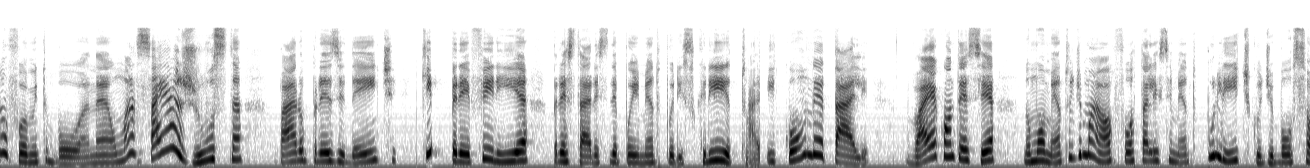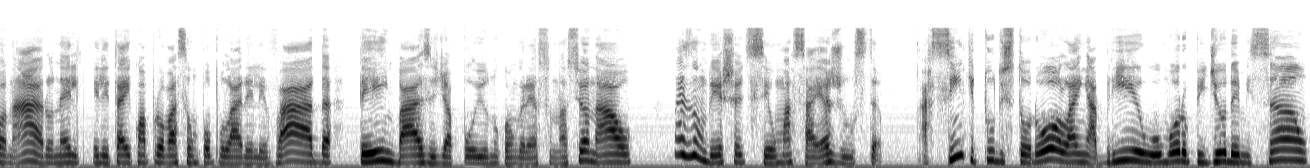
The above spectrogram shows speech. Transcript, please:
não foi muito boa, né? Uma saia justa para o presidente que preferia prestar esse depoimento por escrito. E com detalhe, vai acontecer no momento de maior fortalecimento político de Bolsonaro, né? Ele está aí com aprovação popular elevada, tem base de apoio no Congresso Nacional, mas não deixa de ser uma saia justa assim que tudo estourou lá em abril, o Moro pediu demissão,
